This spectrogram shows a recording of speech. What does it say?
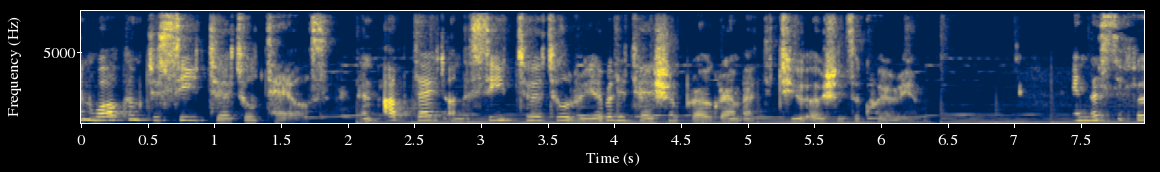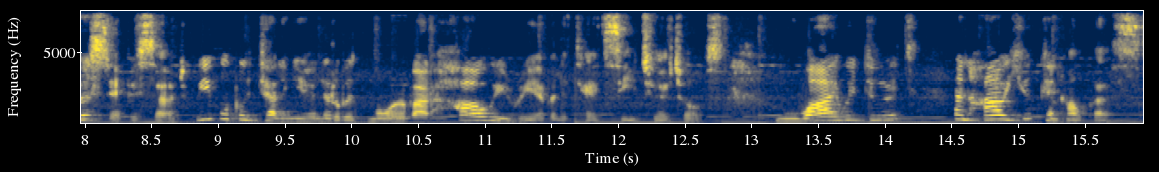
and welcome to Sea Turtle Tales, an update on the sea turtle rehabilitation program at the Two Oceans Aquarium. In this first episode, we will be telling you a little bit more about how we rehabilitate sea turtles, why we do it, and how you can help us.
